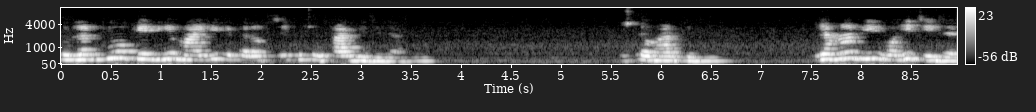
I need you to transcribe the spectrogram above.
तो लड़कियों के लिए मायके की तरफ़ से कुछ उपहार भेजे जाते हैं। उस त्योहार के लिए। यहाँ भी वही चीज़ है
